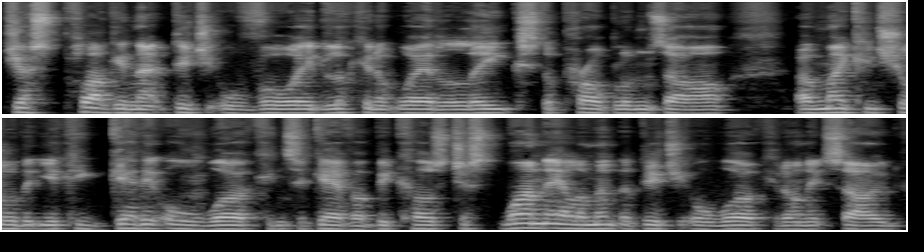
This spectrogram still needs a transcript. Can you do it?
just plugging that digital void, looking at where the leaks, the problems are, and making sure that you can get it all working together because just one element of digital working on its own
